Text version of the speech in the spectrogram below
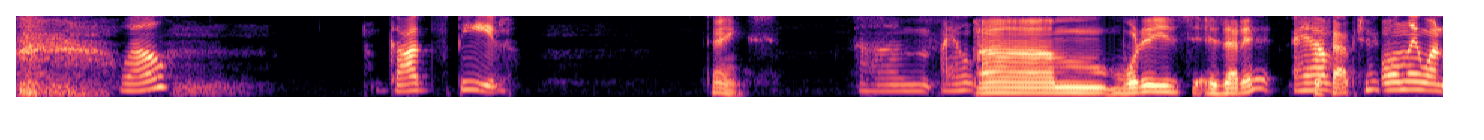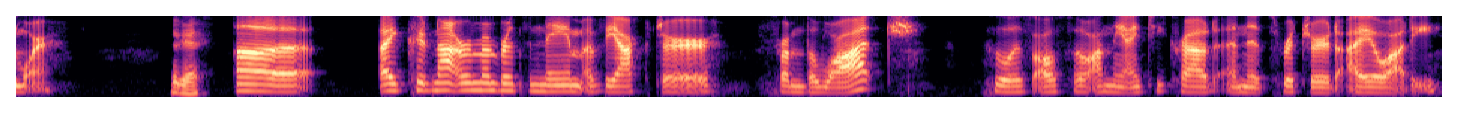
well, Godspeed. Thanks. Um, I, don't- Um, what is is that it I for have Fab checks? only one more. okay. Uh, I could not remember the name of the actor from The Watch, who was also on the IT crowd, and it's Richard Ayoade.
